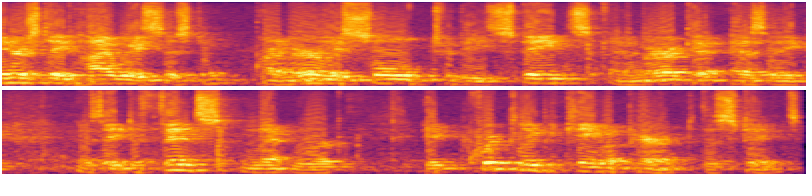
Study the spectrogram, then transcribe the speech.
interstate highway system, primarily sold to the states and America as a, as a defense network, it quickly became apparent to the states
